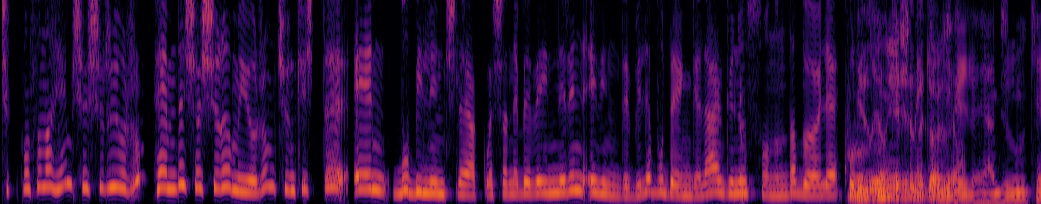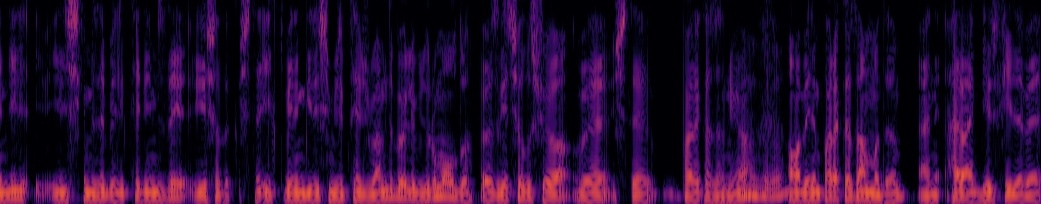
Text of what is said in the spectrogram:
çıkmasına hem şaşırıyorum hem de şaşıramıyorum. Çünkü işte en bu bilinçle yaklaşan ebeveynlerin evinde bile bu dengeler günün sonunda böyle kuruluyor Biz bunu yaşadık. Özge ile. Yani biz bunu kendi il- ilişkimizde, birlikteliğimizde yaşadık. İşte ilk benim girişimcilik tecrübemde böyle bir durum oldu. Özge çalışıyor ve işte para kazanıyor. Ama benim para kazanmadığım, yani her ay bir fiile ve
